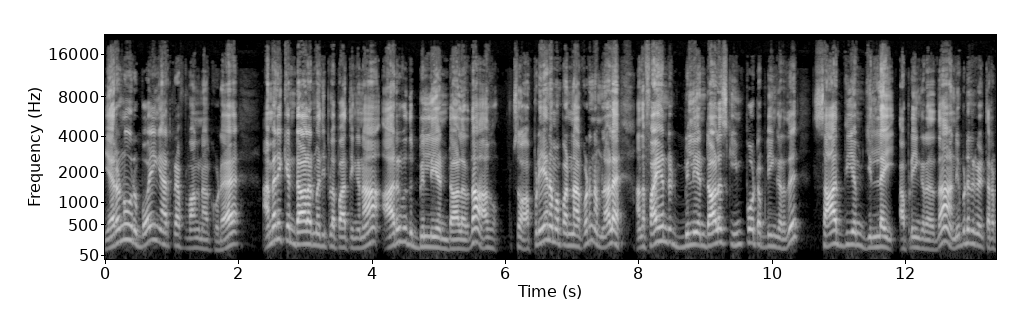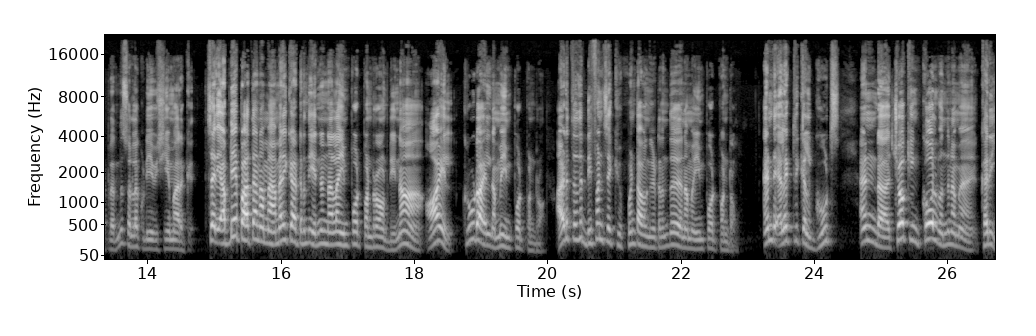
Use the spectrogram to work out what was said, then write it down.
இரநூறு போயிங் ஏர்கிராஃப்ட் வாங்கினா கூட அமெரிக்கன் டாலர் மதிப்பில் பார்த்தீங்கன்னா அறுபது பில்லியன் டாலர் தான் ஆகும். ஸோ அப்படியே நம்ம பண்ணால் கூட நம்மளால் அந்த ஃபைவ் ஹண்ட்ரட் பில்லியன் டாலர்ஸ்க்கு இம்போர்ட் அப்படிங்கிறது சாத்தியம் இல்லை அப்படிங்கிறது தான் நிபுணர்கள் தரப்புலேருந்து சொல்லக்கூடிய விஷயமா இருக்குது சரி அப்படியே பார்த்தா நம்ம அமெரிக்காட்டிருந்து என்னென்னலாம் இம்போர்ட் பண்ணுறோம் அப்படின்னா ஆயில் க்ரூட் ஆயில் நம்ம இம்போர்ட் பண்ணுறோம் அடுத்தது டிஃபென்ஸ் எக்யூப்மெண்ட் அவங்ககிட்ட இருந்து நம்ம இம்போர்ட் பண்ணுறோம் அண்ட் எலக்ட்ரிக்கல் கூட்ஸ் அண்ட் சோக்கிங் கோல் வந்து நம்ம கறி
